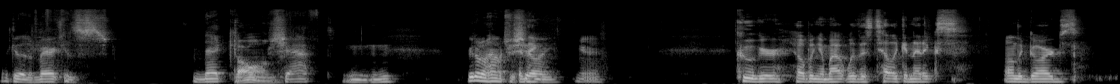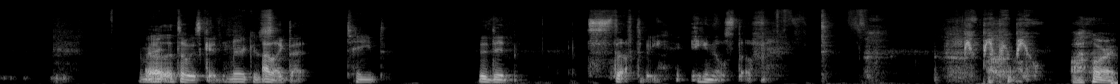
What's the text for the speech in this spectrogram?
Look at America's neck Dong. shaft. hmm We don't know how much we're And showing. yeah. Cougar helping him out with his telekinetics on the guards. Oh, Ameri- that's always good. America's I like that. taint. It did stuff to me. Anal stuff. Pew, pew, pew, pew. All right.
